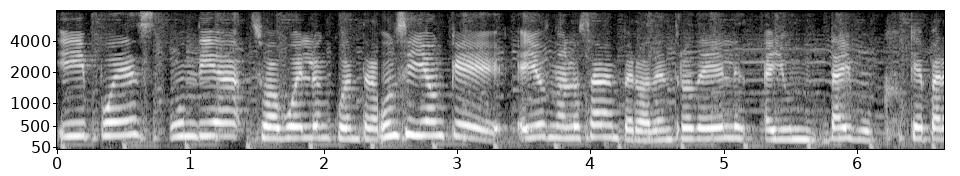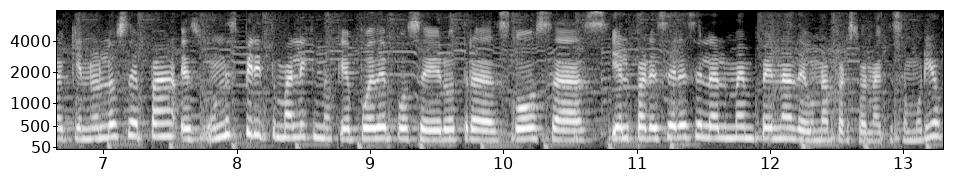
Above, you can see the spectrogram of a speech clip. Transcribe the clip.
Y pues un día su abuelo encuentra un sillón que ellos no lo saben, pero adentro de él hay un Daibuk, que para quien no lo sepa es un espíritu maligno que puede poseer otras cosas y al parecer es el alma en pena de una persona que se murió.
